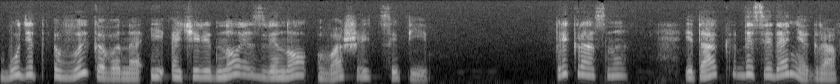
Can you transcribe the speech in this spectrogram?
будет выковано и очередное звено вашей цепи. Прекрасно. Итак, до свидания, граф.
